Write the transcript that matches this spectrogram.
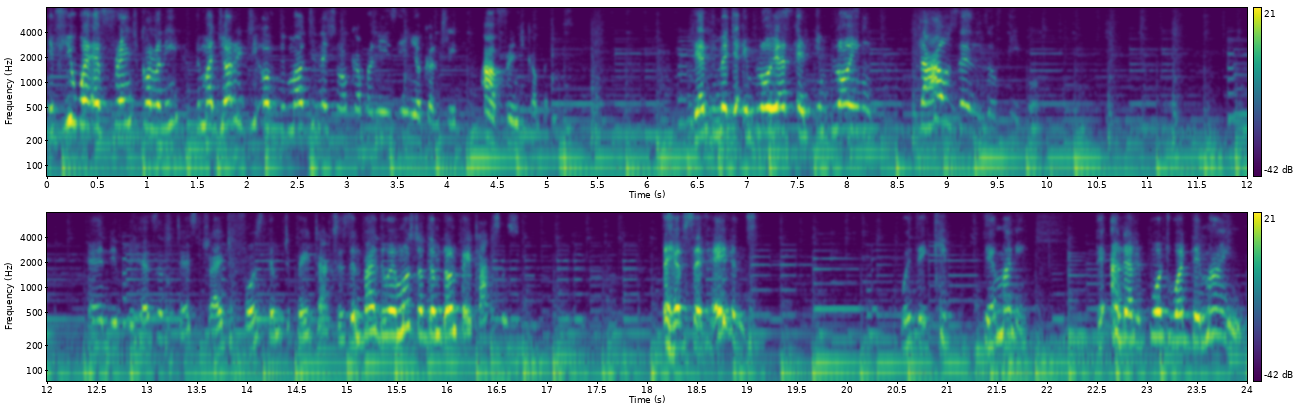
If you were a French colony, the majority of the multinational companies in your country are French companies. They're the major employers and employing thousands of people. And if the heads of states try to force them to pay taxes, and by the way, most of them don't pay taxes. They have safe havens where they keep their money. They underreport what they mine.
